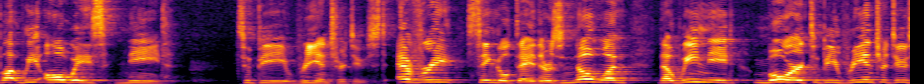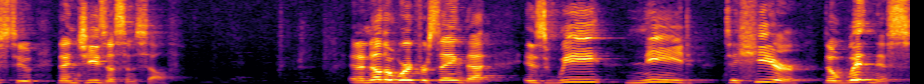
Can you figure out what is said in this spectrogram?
But we always need to be reintroduced. Every single day. There's no one that we need more to be reintroduced to than Jesus himself. And another word for saying that is we need to hear the witness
